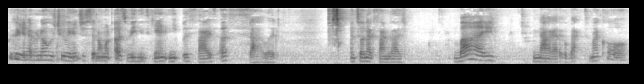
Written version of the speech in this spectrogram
Because you never know who's truly interested in what us vegans can eat besides a salad. Until next time, guys. Bye. Now I gotta go back to my call.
